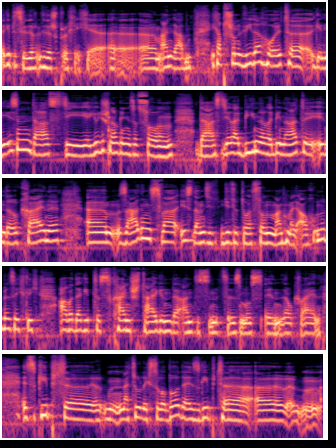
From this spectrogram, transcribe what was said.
da gibt es widersprüchliche äh, äh, Angaben. Ich habe schon wieder heute gelesen, dass die jüdischen Organisationen, dass die Rabbiner, Rabbinate in der Ukraine ähm, sagen, zwar ist dann die, Situation manchmal auch unübersichtlich, aber da gibt es keinen steigenden Antisemitismus in der Ukraine. Es gibt äh, natürlich Svoboda, es gibt äh, äh,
